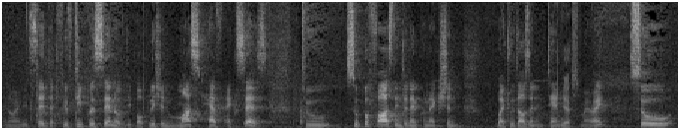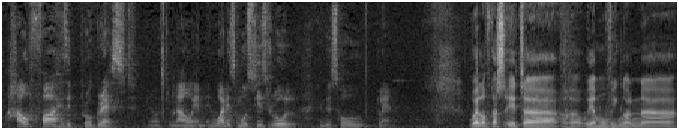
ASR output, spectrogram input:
you know, and it said that 50% of the population must have access to super fast internet connection by 2010. Yes. Am I right? So how far has it progressed, you know, to now, and, and what is MOSTI's role in this whole plan? Well, of course, it's, uh, uh we are moving on uh,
